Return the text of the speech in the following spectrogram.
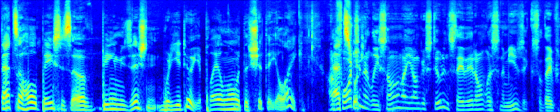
that's the whole basis of being a musician. What do you do? You play along with the shit that you like. That's what- Unfortunately, some of my younger students say they don't listen to music, so they've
